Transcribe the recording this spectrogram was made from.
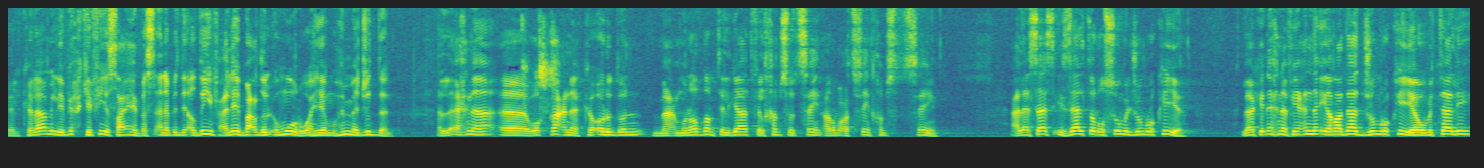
الكلام اللي بيحكي فيه صحيح بس أنا بدي أضيف عليه بعض الأمور وهي مهمة جدا. هلأ إحنا آه، وقعنا كأردن مع منظمة الجات في ال 95 94 95 على أساس إزالة الرسوم الجمركية. لكن إحنا في عندنا إيرادات جمركية وبالتالي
